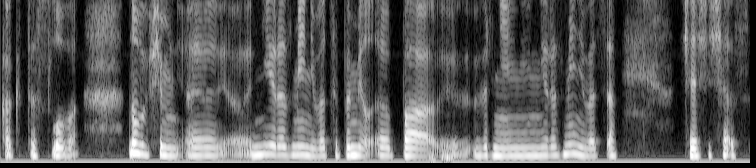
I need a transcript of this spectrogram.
как это слово, ну, в общем, не размениваться по, по вернее, не размениваться, сейчас, сейчас,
